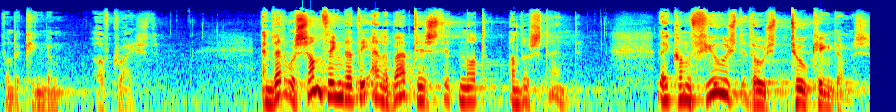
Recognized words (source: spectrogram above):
from the kingdom of Christ. And that was something that the Anabaptists did not understand. They confused those two kingdoms,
